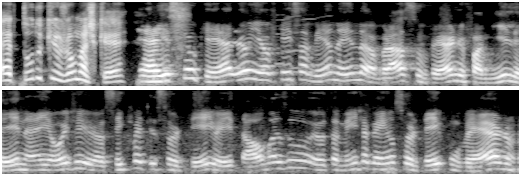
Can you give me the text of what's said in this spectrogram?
é tudo que o Jonas quer. É isso que eu quero. E eu fiquei sabendo ainda. Abraço, Werner, família aí, né? E hoje eu sei que vai ter sorteio aí e tal, mas eu, eu também já ganhei um sorteio com o Werner.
